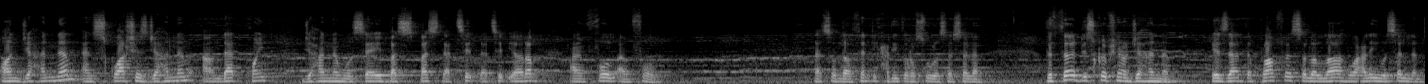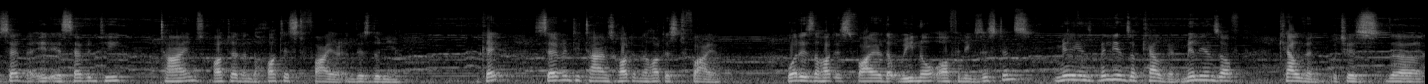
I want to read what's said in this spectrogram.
on Jahannam and squashes Jahannam. On that point, Jahannam will say, Bas, bas, that's it, that's it, Ya Rab, I'm full, I'm full. That's on the authentic hadith of Rasulullah. The third description of Jahannam is that the Prophet said that it is 70 times hotter than the hottest fire in this dunya. Okay? 70 times hotter than the hottest fire. What is the hottest fire that we know of in existence? Millions, millions of Kelvin, millions of Kelvin, which is the,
